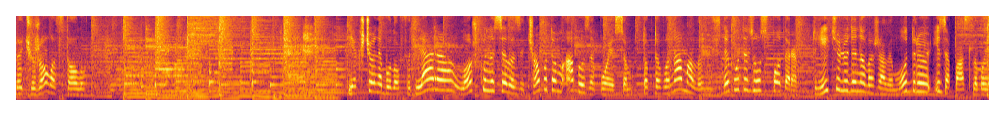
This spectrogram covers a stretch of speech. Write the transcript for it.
до чужого столу. Якщо не було футляра, ложку носили за чоботом або за поясом, тобто вона мала завжди бути з господарем. Тоді цю людину вважали мудрою і запасливою.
